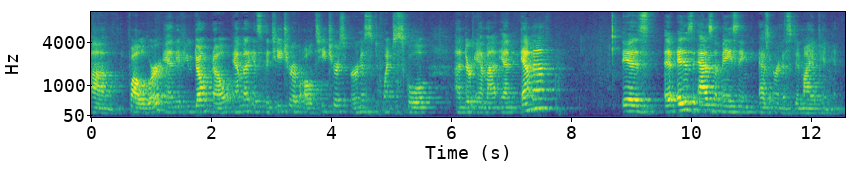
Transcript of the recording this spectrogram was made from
um, follower, and if you don't know, Emma is the teacher of all teachers. Ernest went to school under Emma, and Emma is, is as amazing as Ernest, in my opinion.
